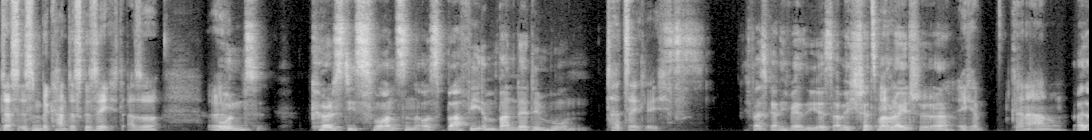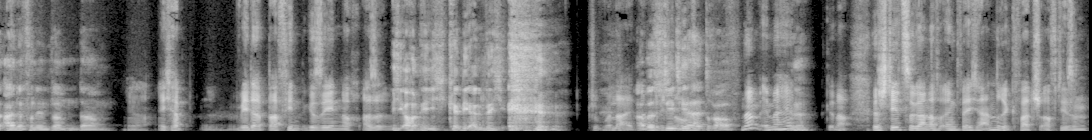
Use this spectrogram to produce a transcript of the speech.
das ist ein bekanntes Gesicht. Also ähm, und Kirsty Swanson aus Buffy im Bann der Dämonen. tatsächlich. Ich weiß gar nicht, wer sie ist, aber ich schätze mal Rachel, oder? Ich habe keine Ahnung. Also eine von den blonden Damen. Ja, ich habe weder Buffy gesehen noch, also Ich auch nicht, ich kenne die alle nicht. tut mir leid. aber es steht ich hier halt drauf. Na, immerhin, Ja. genau. Es steht sogar noch irgendwelche andere Quatsch auf diesen,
